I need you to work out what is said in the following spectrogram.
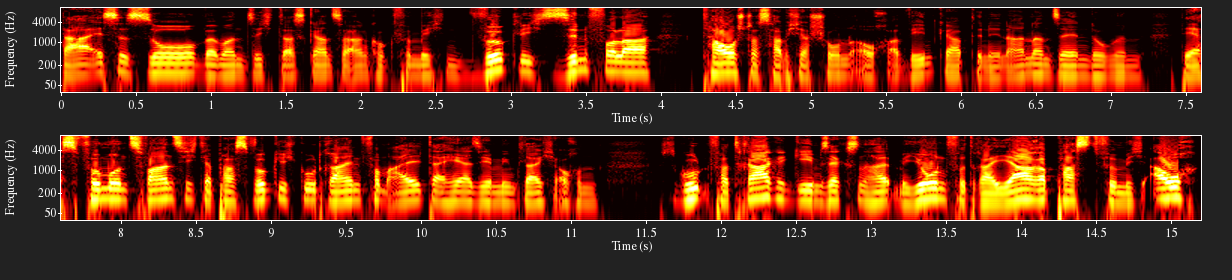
da ist es so, wenn man sich das Ganze anguckt, für mich ein wirklich sinnvoller Tausch. Das habe ich ja schon auch erwähnt gehabt in den anderen Sendungen. Der ist 25, der passt wirklich gut rein vom Alter her. Sie haben ihm gleich auch einen guten Vertrag gegeben, 6,5 Millionen für drei Jahre, passt für mich auch.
